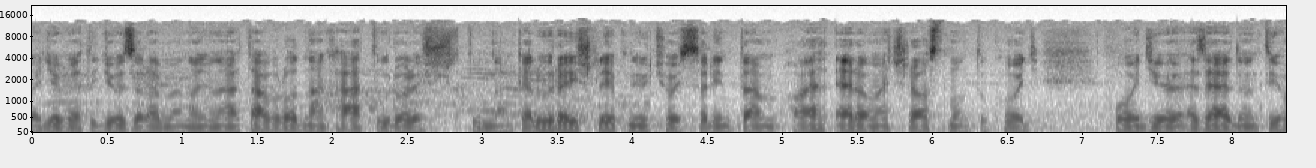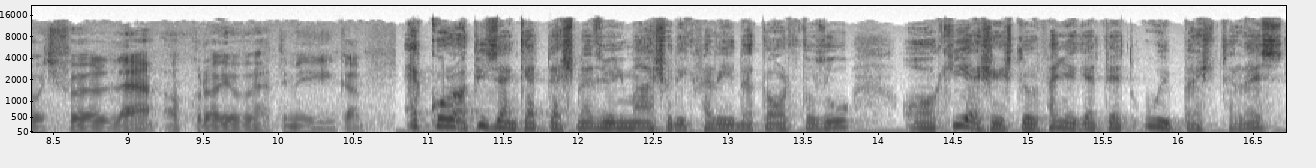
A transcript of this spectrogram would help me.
Egy jövő heti győzelemben nagyon eltávolodnánk hátulról, és tudnánk előre is lépni, úgyhogy szerintem, ha e- erre a meccsre azt mondtuk, hogy hogy ez eldönti, hogy föl le, akkor a jövő heti még inkább. Ekkor a 12-es mezőny második felébe tartozó, a kieséstől fenyegetett Újpest lesz,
